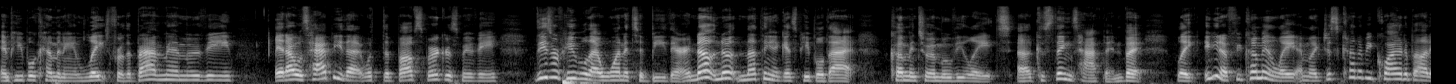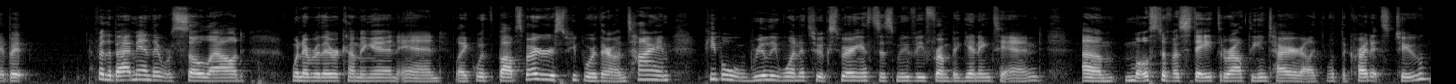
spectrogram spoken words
and people coming in late for the Batman movie. And I was happy that with the Bob's Burgers movie, these were people that wanted to be there. And no, no, nothing against people that come into a movie late because uh, things happen. But like you know, if you come in late, I'm like just kind of be quiet about it. But for the Batman, they were so loud whenever they were coming in, and like with Bob's Burgers, people were there on time. People really wanted to experience this movie from beginning to end. Um, most of us stayed throughout the entire like with the credits too,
